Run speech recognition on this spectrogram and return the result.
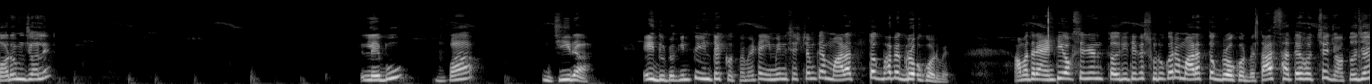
গরম জলে লেবু বা জিরা, এই দুটো কিন্তু ইনটেক করতে হবে। এটা ইমিউন সিস্টেমকে মারাত্মকভাবে গ্রো করবে। আমাদের অ্যান্টিঅক্সিডেন্ট তৈরি থেকে শুরু করে মারাত্মক গ্রো করবে। তার সাথে হচ্ছে যত যা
